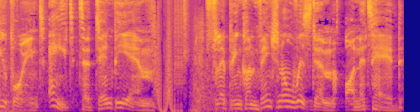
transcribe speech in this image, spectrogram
Viewpoint, 8 to 10 p.m. Flipping conventional wisdom on its head.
